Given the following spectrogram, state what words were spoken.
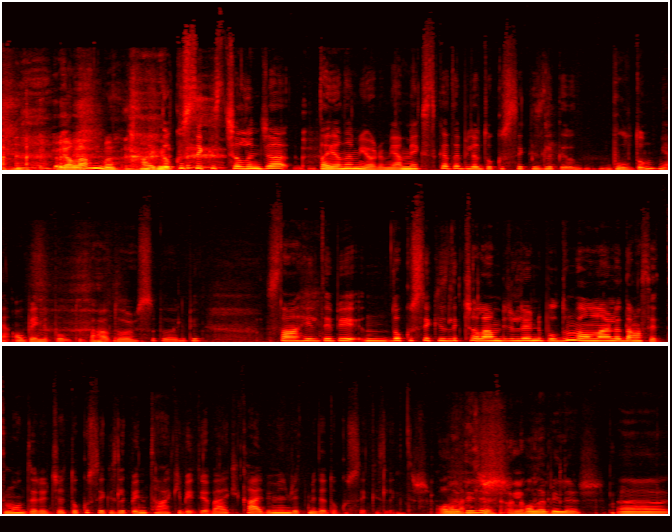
Yalan mı? Ay 9-8 çalınca dayanamıyorum. Yani Meksika'da bile 9-8'lik buldum. Yani o beni buldu daha doğrusu. Böyle bir sahilde bir 9-8'lik çalan birilerini buldum ve onlarla dans ettim o derece. 9-8'lik beni takip ediyor. Belki kalbimin ritmi de 9-8'liktir. Olabilir, olabilir. olabilir. Ee,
